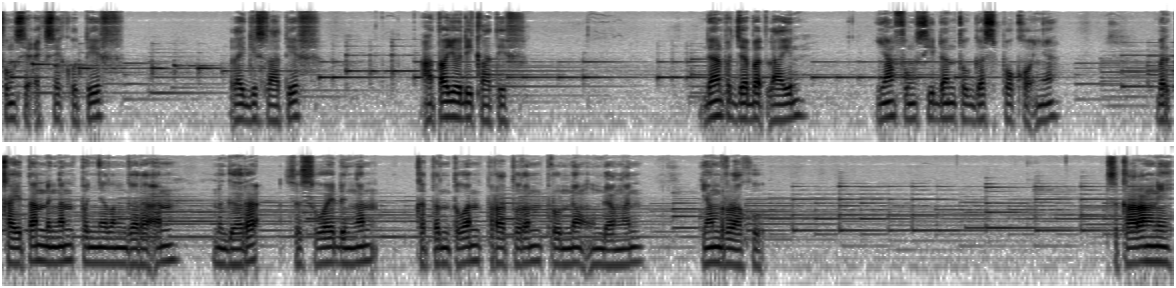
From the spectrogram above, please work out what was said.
fungsi eksekutif, legislatif, atau yudikatif, dan pejabat lain yang fungsi dan tugas pokoknya berkaitan dengan penyelenggaraan negara sesuai dengan ketentuan peraturan perundang-undangan yang berlaku. Sekarang nih,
